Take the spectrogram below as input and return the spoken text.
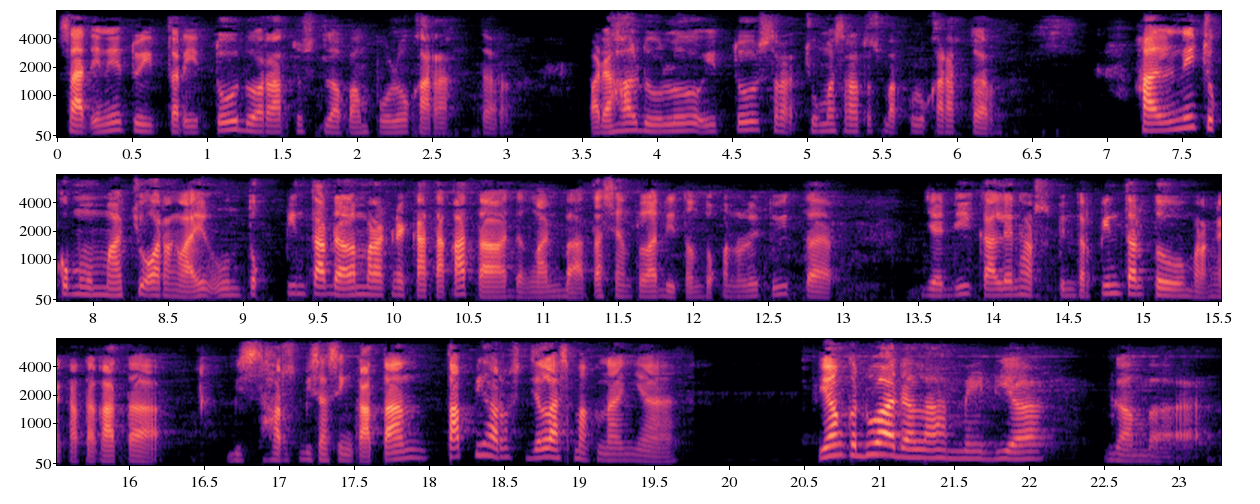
Saat ini Twitter itu 280 karakter. Padahal dulu itu cuma 140 karakter. Hal ini cukup memacu orang lain untuk pintar dalam merangkai kata-kata dengan batas yang telah ditentukan oleh Twitter. Jadi kalian harus pintar-pintar tuh merangkai kata-kata. Bisa, harus bisa singkatan, tapi harus jelas maknanya. Yang kedua adalah media gambar.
